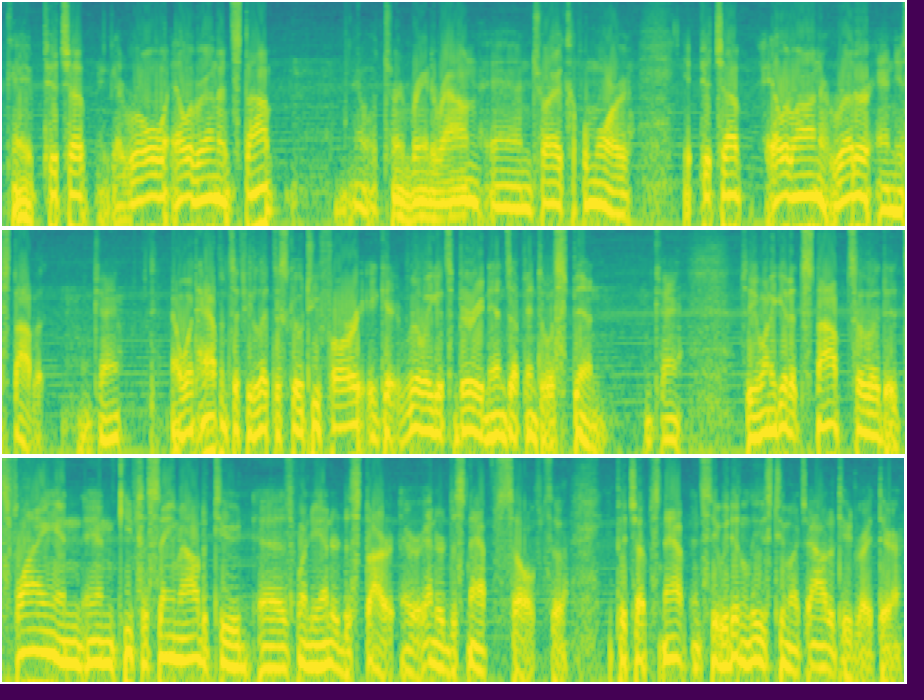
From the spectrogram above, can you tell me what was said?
Okay pitch up you got roll elevator and stop. And we'll turn bring it around and try a couple more you pitch up aileron rudder and you stop it okay? Now what happens if you let this go too far? It get really gets buried and ends up into a spin okay? So you want to get it stopped so that it's flying and, and keeps the same altitude as when you entered the start or entered the snap itself. So you pitch up snap and see we didn't lose too much altitude right there.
